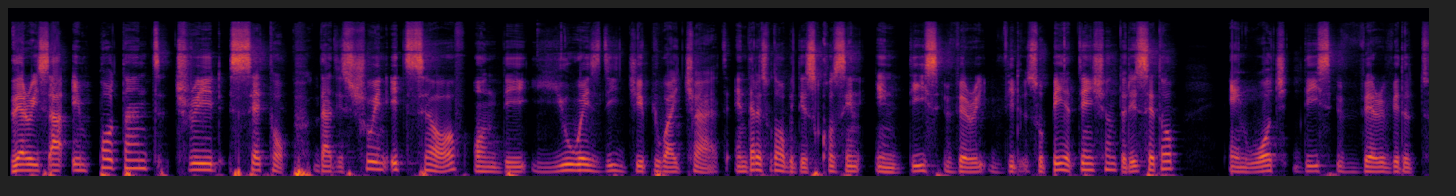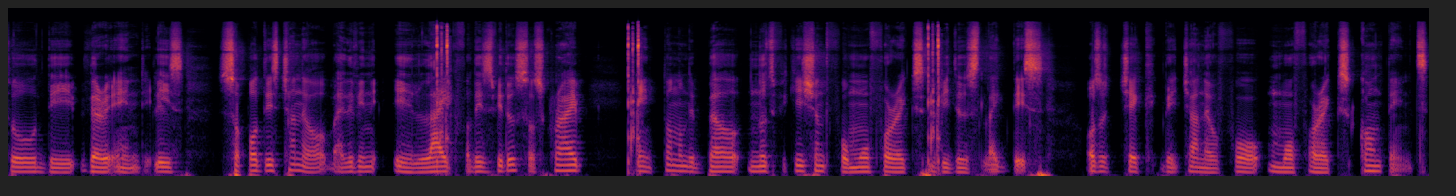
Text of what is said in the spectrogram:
There is an important trade setup that is showing itself on the USD JPY chart and that is what I'll be discussing in this very video. So pay attention to this setup and watch this very video to the very end. Please support this channel by leaving a like for this video, subscribe and turn on the bell notification for more forex videos like this. Also check the channel for more forex content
